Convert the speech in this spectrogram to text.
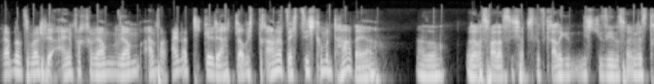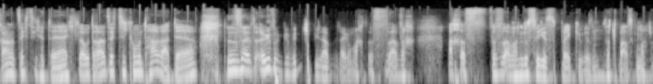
Wir haben dann zum Beispiel einfach, wir haben, wir haben einfach einen Artikel, der hat, glaube ich, 360 Kommentare, ja. Also, oder was war das? Ich habe es jetzt gerade nicht gesehen. Das war irgendwas 360 hat der, ja. Ich glaube 360 Kommentare hat der, ja. Das ist halt irgendein so Gewinnspiel haben wir da gemacht. Das ist einfach, ach, das, das ist einfach ein lustiges Projekt gewesen. Das hat Spaß gemacht.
